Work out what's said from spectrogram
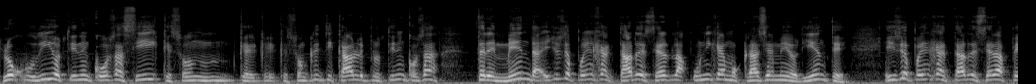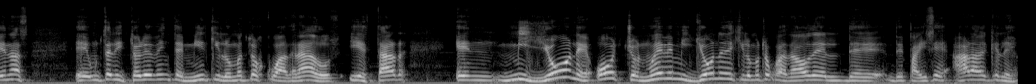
los judíos tienen cosas sí que son, que, que- que son criticables, pero tienen cosas tremendas. Ellos se pueden jactar de ser la única democracia en Medio Oriente. Ellos se pueden jactar de ser apenas eh, un territorio de 20 mil kilómetros cuadrados y estar en millones, 8, 9 millones de kilómetros cuadrados de, de países árabes que les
